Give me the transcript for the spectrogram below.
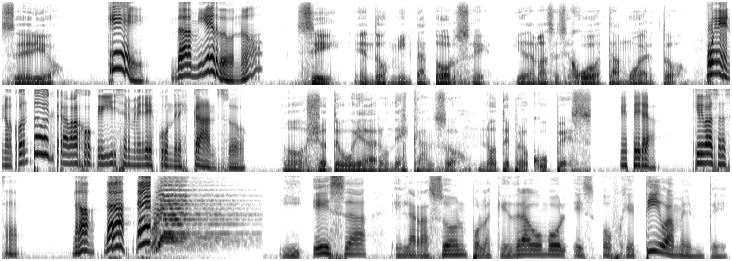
¿En serio? ¿Qué? Da miedo, ¿no? Sí, en 2014. Y además ese juego está muerto. Bueno, con todo el trabajo que hice merezco un descanso. Oh, yo te voy a dar un descanso. No te preocupes. Espera, ¿qué vas a hacer? No, no, no. Y esa es la razón por la que Dragon Ball es objetivamente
